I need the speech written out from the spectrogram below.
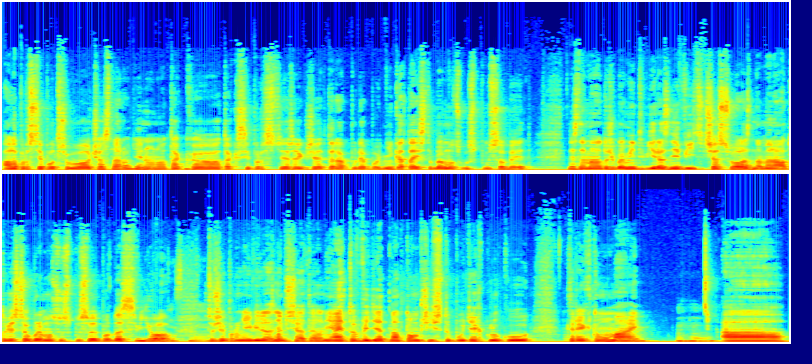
ale prostě potřeboval čas na rodinu. No, tak, mm-hmm. tak si prostě řekl, že teda bude podnikat a jestli to bude moc uspůsobit. Neznamená to, že bude mít výrazně víc času, ale znamená to, že se ho bude moc uspůsobit podle Jasně. což je pro něj výrazně přijatelný a je to vidět na tom přístupu těch kluků, který k tomu mají. Mhm. A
